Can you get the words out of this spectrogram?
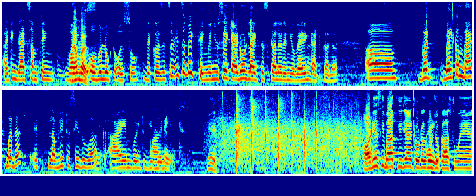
I think that's something one Numbers. is overlooked also because it's a it's a big thing when you say I don't like this color and you're wearing that color. Uh, but welcome back, Badr. It's lovely to see the work. Yes. I am going to give All you an eight. Eight. Audience की बात की जाए टोटल वोट जो कास्ट हुए हैं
